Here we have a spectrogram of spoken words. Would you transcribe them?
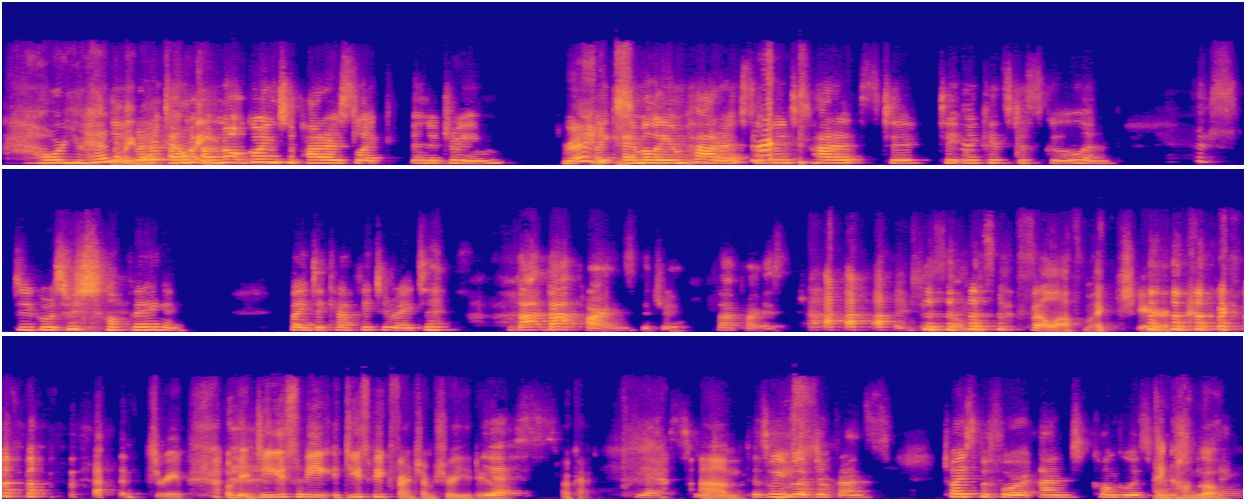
How are you handling Yeah, that? Tell I'm, me. I'm not going to Paris like in a dream, right. like Emily in Paris. I'm going to Paris to take my kids to school and Yes. do grocery shopping and find a cafe to write in. That that part is the dream. That part is. I just almost fell off my chair. Dream. Okay. Do you speak? Do you speak French? I'm sure you do. Yes. Okay. Yes. Um, Because we've lived in France twice before, and Congo is And Congo. speaking.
